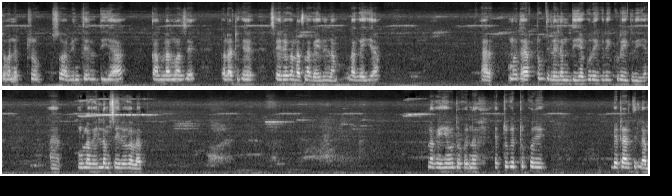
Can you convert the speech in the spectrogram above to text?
তখন একটু সয়াবিন তেল দিয়া গামলার মাঝে পালাটিকে সাইডে গালাত লাগাই দিলাম, লাগাইয়া। আর ময়দা একটু দিলাম দিয়া ঘুরে ঘুরে ঘুরে ঘুরিয়া আর লাগাইলাম সাইডে গালাত। লাগাইয়াও দেখো না। একটু একটু করে বেটার দিলাম,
